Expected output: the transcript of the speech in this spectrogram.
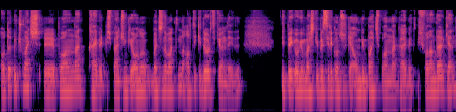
O da 3 maç e, puanından kaybetmiş. Ben çünkü onun maçına baktığımda 6-2 4-2 öndeydi. İpek o gün başka birisiyle konuşurken 11 maç puanından kaybetmiş falan derken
